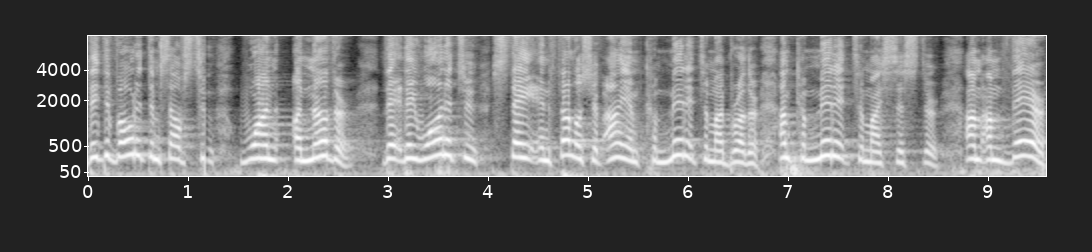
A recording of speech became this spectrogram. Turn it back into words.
They devoted themselves to one another. They, they wanted to stay in fellowship. I am committed to my brother. I'm committed to my sister. I'm, I'm there.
